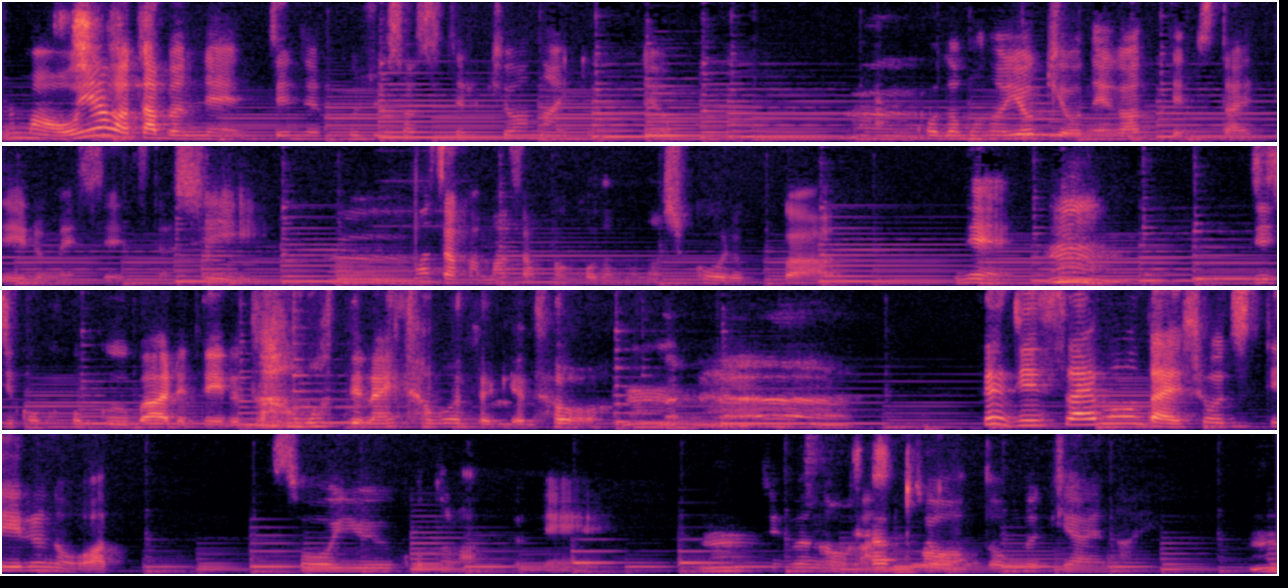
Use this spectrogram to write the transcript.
うん。まあ親は多分ね全然服従させてる気はないと思ったよ。うん。子供の良きを願って伝えているメッセージだし、うん。まさかまさか子供の思考力がねうん。時々刻々奪われているとは思ってないと思うんだけど。うんで実際問題生じているのはそういうことなんだよね。うん自分の感情とと向き合えない。う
